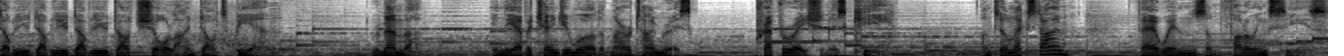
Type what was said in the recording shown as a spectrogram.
www.shoreline.bm. Remember, in the ever changing world of maritime risk, preparation is key. Until next time, fair winds and following seas.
